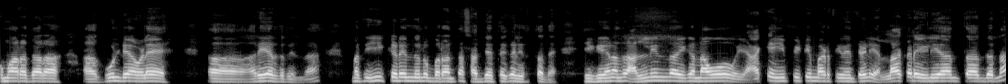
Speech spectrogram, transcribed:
ಕುಮಾರಧಾರ ಗೂಂಡ್ಯ ಹೊಳೆ ಹರಿಯೋದ್ರಿಂದ ಮತ್ತು ಈ ಕಡೆಯಿಂದನೂ ಬರೋಂಥ ಸಾಧ್ಯತೆಗಳು ಇರ್ತದೆ. ಈಗ ಏನಂದ್ರೆ ಅಲ್ಲಿಂದ ಈಗ ನಾವು ಯಾಕೆ ಇ ಪಿ ಟಿ ಮಾಡ್ತೀವಿ ಅಂತೇಳಿ ಎಲ್ಲ ಕಡೆ ಇಳಿಯೋಂಥದ್ದನ್ನು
